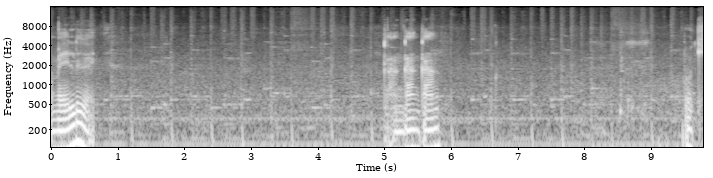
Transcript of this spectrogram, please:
ามไปเรื่อยกลางกลางกลางโอเค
